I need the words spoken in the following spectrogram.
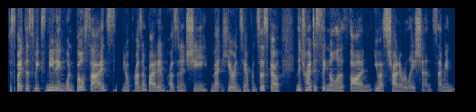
despite this week's meeting when both sides, you know, President Biden, President Xi met here in San Francisco and they tried to signal a thaw in US China relations. I mean,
